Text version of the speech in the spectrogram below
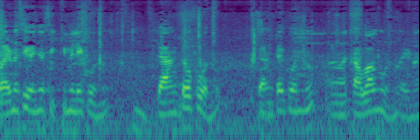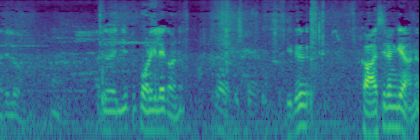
വാരണസി കഴിഞ്ഞാൽ സിക്കിമിലേക്ക് വന്നു. ഗാങ്ടോക്ക് വന്നു. ഗാങ്ടോക്ക് വന്നു തവാങ് വന്നു അരുണാചൽ വന്നു. അത് കഴിഞ്ഞിട്ട് പുറകിലേക്കാണ് ഇത് കാസിരംഗയാണ്.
